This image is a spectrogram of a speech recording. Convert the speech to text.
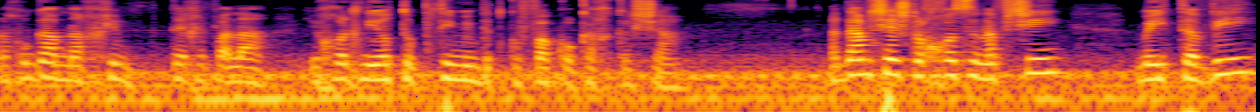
אנחנו גם נרחיב תכף על היכולת להיות אופטימיים בתקופה כל כך קשה. אדם שיש לו חוסן נפשי מיטבי,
